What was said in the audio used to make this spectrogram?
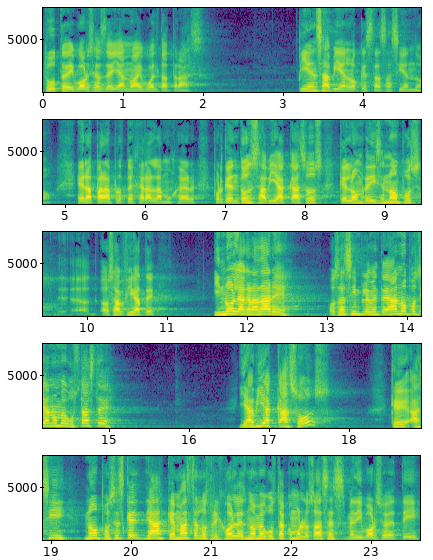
tú te divorcias de ella no hay vuelta atrás. Piensa bien lo que estás haciendo. Era para proteger a la mujer, porque entonces había casos que el hombre dice, no, pues, eh, o sea, fíjate, y no le agradare. O sea, simplemente, ah, no, pues ya no me gustaste. Y había casos que así, no, pues es que ya quemaste los frijoles, no me gusta cómo los haces, me divorcio de ti.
